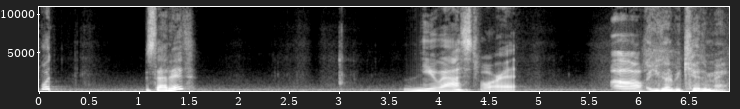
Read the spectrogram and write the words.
What? Is that it? You asked for it. Oh. You gotta be kidding me.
